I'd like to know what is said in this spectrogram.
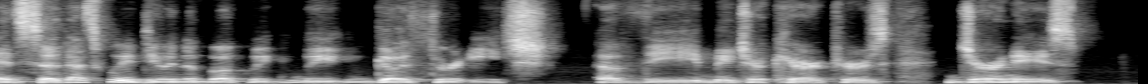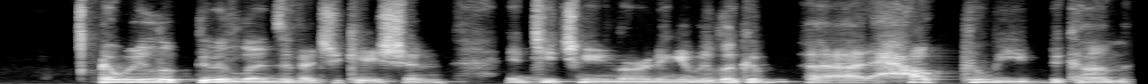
and so that's what we do in the book. We we go through each of the major characters' journeys and we look through a lens of education and teaching and learning. And we look at how can we become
